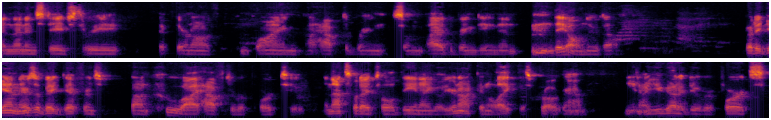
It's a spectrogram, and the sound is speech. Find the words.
And then in stage three, if they're not complying, I have to bring some, I had to bring Dean in. they all knew that. But again, there's a big difference on who I have to report to. And that's what I told Dean. I go, you're not going to like this program. You know, you got to do reports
